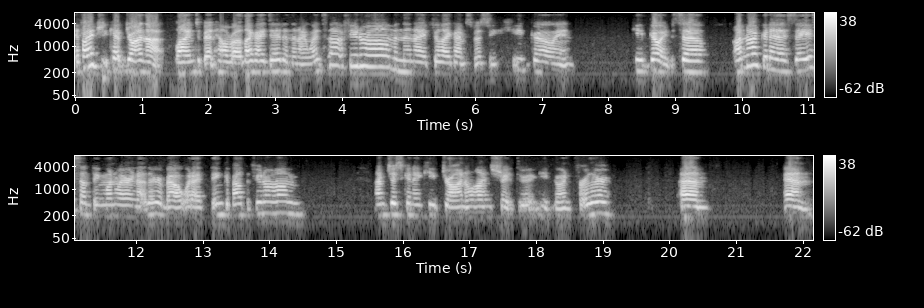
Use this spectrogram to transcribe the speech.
if I kept drawing that line to Ben Hill Road like I did, and then I went to that funeral home, and then I feel like I'm supposed to keep going, keep going. So I'm not to say something one way or another about what I think about the funeral home. I'm just going to keep drawing a line straight through it and keep going further. Um, and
